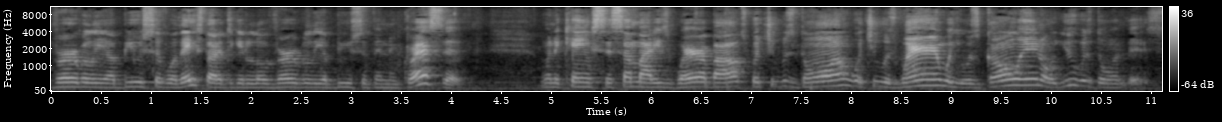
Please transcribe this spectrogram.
verbally abusive, or they started to get a little verbally abusive and aggressive when it came to somebody's whereabouts, what you was doing, what you was wearing, where you was going, or you was doing this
